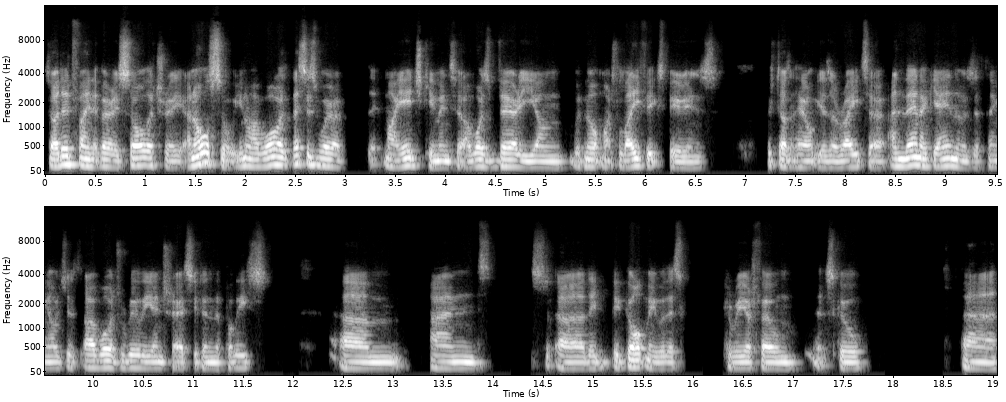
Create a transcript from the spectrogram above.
So I did find it very solitary. And also, you know, I was, this is where my age came into. I was very young with not much life experience, which doesn't help you as a writer. And then again, there was a thing I was just, I was really interested in the police. Um, and uh, they, they got me with this career film at school. Uh,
